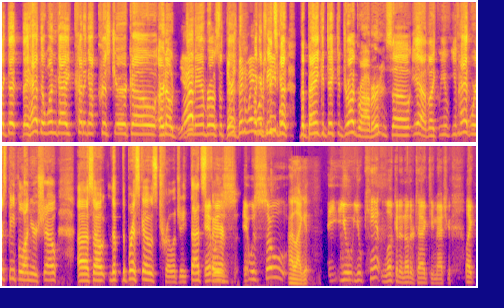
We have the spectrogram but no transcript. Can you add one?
like that. They had the one guy cutting up Chris Jericho or no Yep. Dean Ambrose with There's the been way fucking worse pizza people. guy, the bank addicted drug robber. So yeah, like you've you've had worse people on your show. Uh, so the the Briscoes trilogy. That's It fair. was it was so I like it. you you can't look at another tag team match like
